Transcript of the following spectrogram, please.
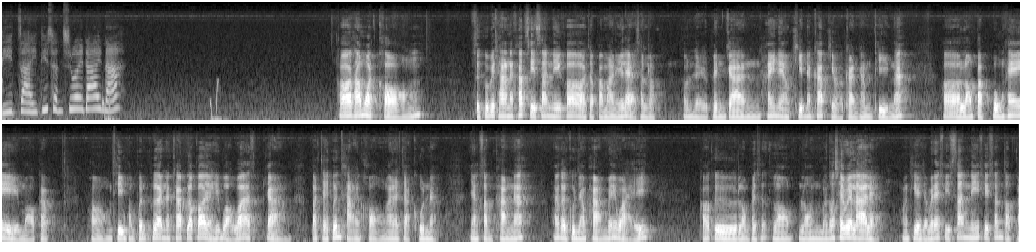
ดีใจที่ฉันช่วยได้นะ ก็ทั้งหมดของศึกผู้พิทักษ์นะครับซีซั่นนี้ก็จะประมาณนี้แหละสำหรับส่วนใหญ่เป็นการให้แนวคิดนะครับ เกี่ยวกับการทำทีมนะก็ลองปรับปรุงให้เหมาะกับของทีมของเพื่อนๆนะครับ แล้วก็อย่างที่บอกว่าทุกอย่างปัจจัยพื้นฐานของอาณาจักรคุณน่ะยังสำคัญนะ ถ้าเกิดคุณยังผ่านไม่ไหว ก็คือลองไปลองลองมันต้องใช้เวลาแหละบางทีอาจจะไม่ได้ซีซั่นนี้ซีซั่นต่อไป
